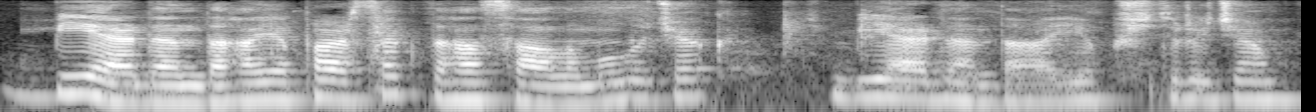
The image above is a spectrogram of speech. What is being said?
bir yerden daha yaparsak daha sağlam olacak. Bir yerden daha yapıştıracağım.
